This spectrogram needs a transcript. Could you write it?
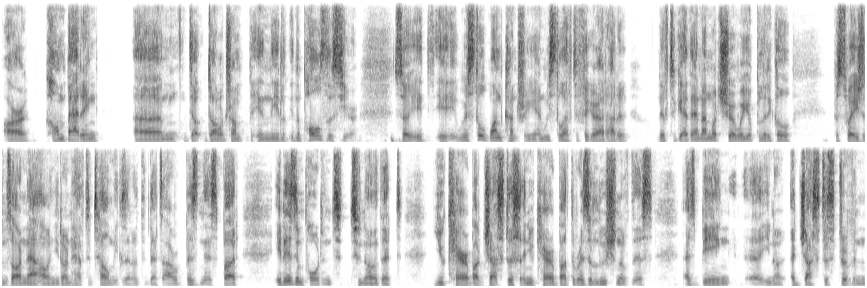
are combating um, D- Donald Trump in the in the polls this year. So it, it, we're still one country, and we still have to figure out how to live together. And I'm not sure where your political persuasions are now, and you don't have to tell me because I don't think that's our business. But it is important to know that you care about justice and you care about the resolution of this as being, uh, you know, a justice-driven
